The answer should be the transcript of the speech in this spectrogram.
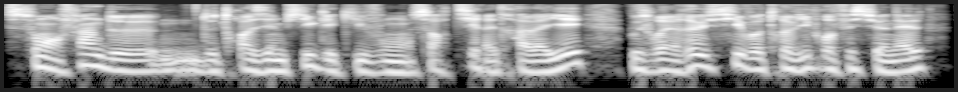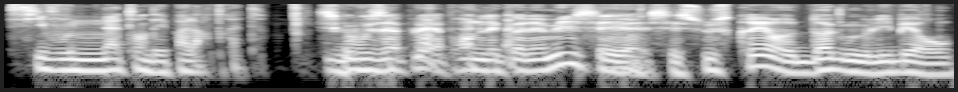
sont en fin de, de troisième cycle et qu'ils vont sortir et travailler, vous aurez réussi votre vie professionnelle si vous n'attendez pas la retraite. Ce que vous appelez apprendre l'économie, c'est souscrire aux dogmes libéraux.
